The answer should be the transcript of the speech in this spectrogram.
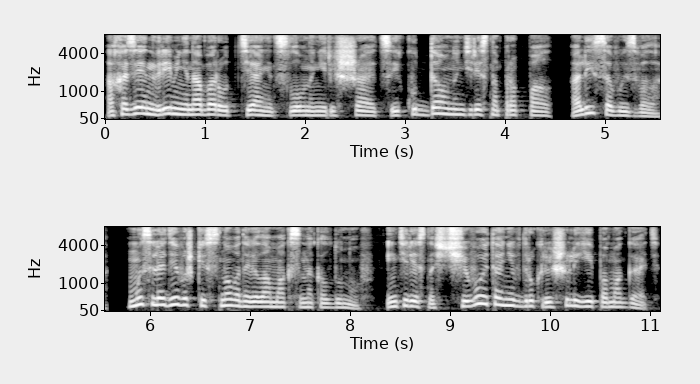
А хозяин времени, наоборот, тянет, словно не решается. И куда он, интересно, пропал? Алиса вызвала. Мысль о девушке снова навела Макса на колдунов. Интересно, с чего это они вдруг решили ей помогать?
